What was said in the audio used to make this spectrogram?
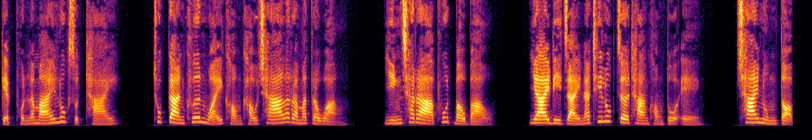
เก็บผลไม้ลูกสุดท้าย ทุกการเคลื่อนไหวของเขาช้าและระมัดระวัง หญิงชราพูดเบาๆ ยายดีใจนะที่ลูกเจอทางของตัวเอง ชายหนุ่มตอบ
